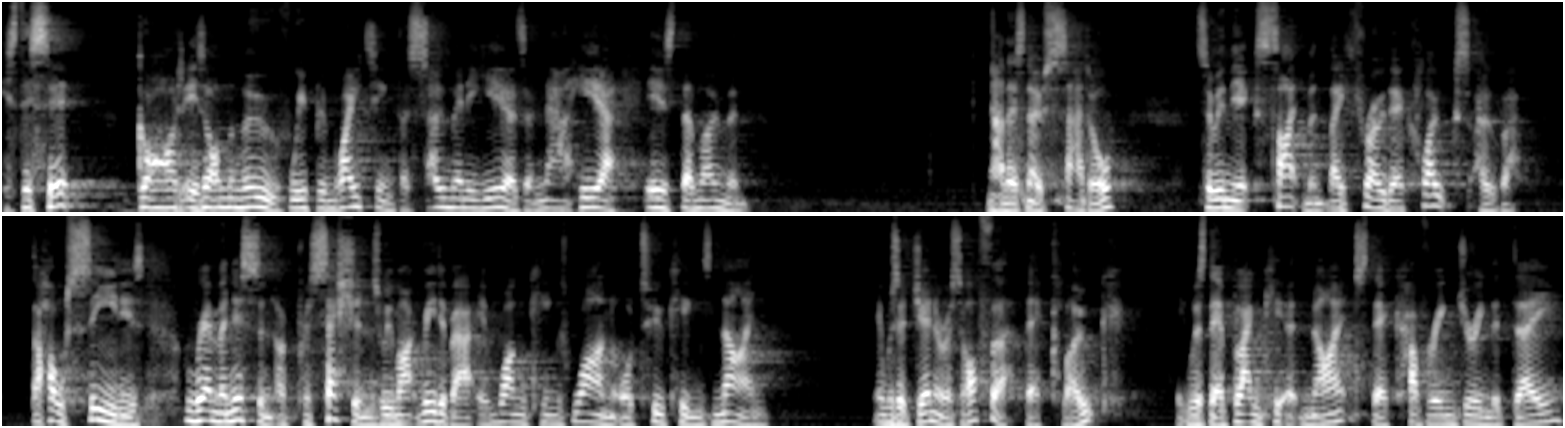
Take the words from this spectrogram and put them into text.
Is this it? God is on the move. We've been waiting for so many years, and now here is the moment. Now there's no saddle, so in the excitement, they throw their cloaks over. The whole scene is reminiscent of processions we might read about in 1 Kings 1 or 2 Kings 9. It was a generous offer, their cloak. It was their blanket at night, their covering during the day.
